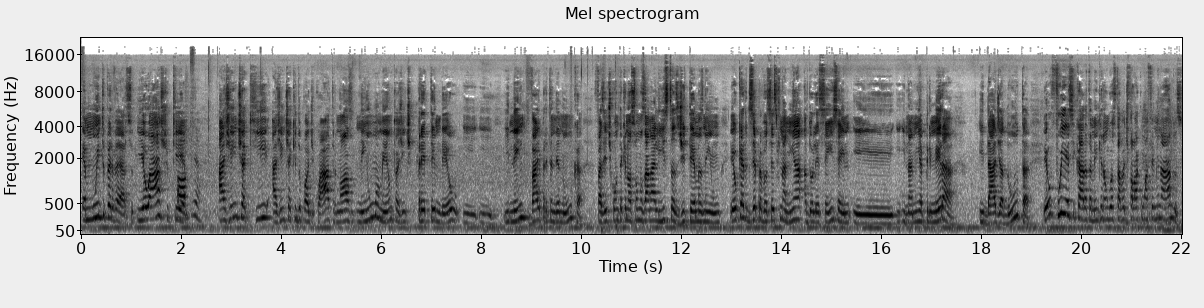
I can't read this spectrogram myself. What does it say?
É muito perverso. E eu acho que. Óbvio. A gente aqui, a gente aqui do Pod 4, nós, nenhum momento a gente pretendeu e, e, e nem vai pretender nunca fazer de conta que nós somos analistas de temas nenhum. Eu quero dizer pra vocês que na minha adolescência e, e, e na minha primeira idade adulta, eu fui esse cara também que não gostava de falar com afeminados.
